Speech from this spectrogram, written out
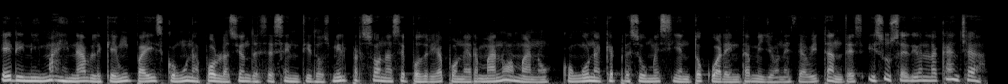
era inimaginable que un país con una población de 62.000 personas se podría poner mano a mano con una que presume 140 millones de habitantes y sucedió en la cancha.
